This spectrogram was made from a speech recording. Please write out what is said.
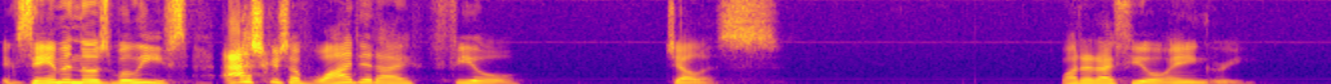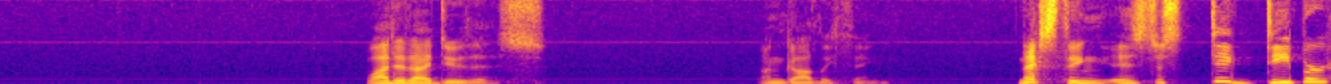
Examine those beliefs. Ask yourself, why did I feel jealous? Why did I feel angry? Why did I do this ungodly thing? Next thing is just dig deeper.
